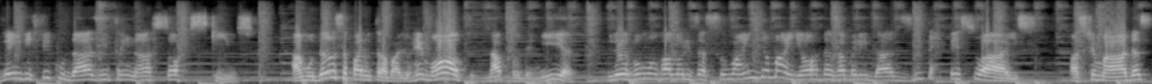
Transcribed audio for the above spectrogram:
veem dificuldades em treinar soft skills. A mudança para o trabalho remoto na pandemia levou a uma valorização ainda maior das habilidades interpessoais, as chamadas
